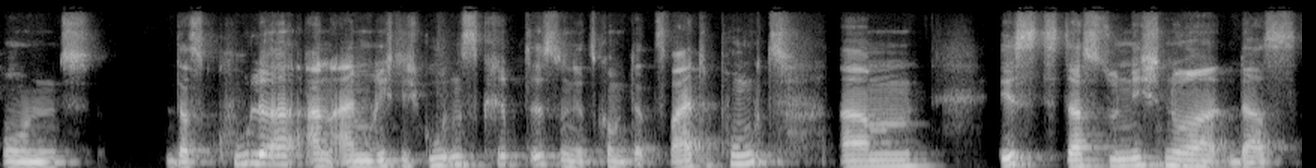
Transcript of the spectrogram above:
Und das Coole an einem richtig guten Skript ist, und jetzt kommt der zweite Punkt, ähm, ist, dass du nicht nur das,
